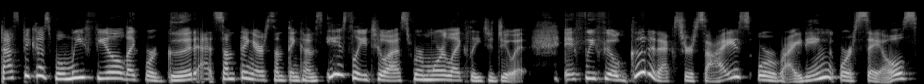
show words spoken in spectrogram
That's because when we feel like we're good at something or something comes easily to us, we're more likely to do it. If we feel good at exercise or writing or sales,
